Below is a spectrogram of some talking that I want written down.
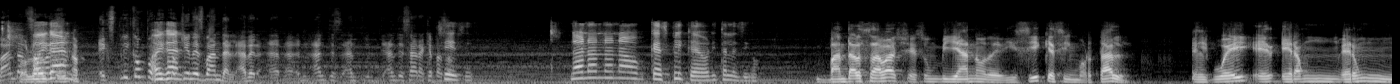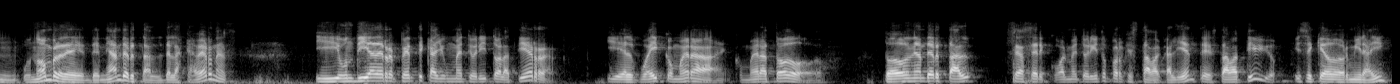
Vandal Oigan. explica un poquito Oigan. quién es Vandal. A ver, antes, antes, antes, Sara, ¿qué pasó? Sí, sí. No, no, no, no, que explique, ahorita les digo. Vandal Savage es un villano de DC que es inmortal. El güey e- era un, era un, un hombre de, de Neandertal, de las cavernas. Y un día de repente cayó un meteorito a la Tierra. Y el güey, como era, como era todo, todo Neandertal, se acercó al meteorito porque estaba caliente, estaba tibio, y se quedó a dormir ahí.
